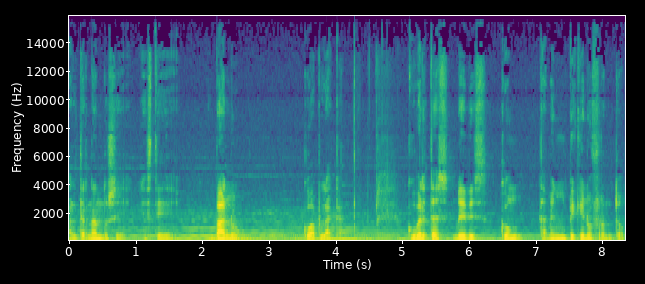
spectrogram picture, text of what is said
alternándose este vano coa placa. Cubertas vedes con tamén un pequeno frontón.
